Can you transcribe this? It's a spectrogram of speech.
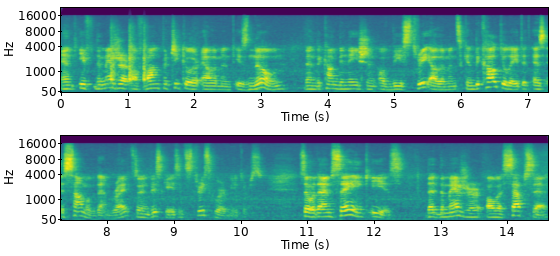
And if the measure of one particular element is known, then the combination of these three elements can be calculated as a sum of them, right? So in this case, it's three square meters. So what I'm saying is that the measure of a subset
